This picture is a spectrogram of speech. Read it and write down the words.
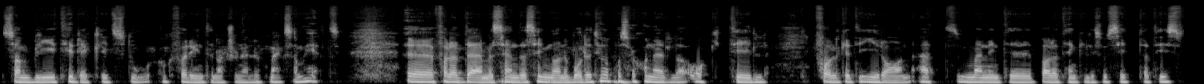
som blir tillräckligt stor och får internationell uppmärksamhet. Eh, för att därmed sända signaler både till oppositionella och till folket i Iran att man inte bara tänker liksom sitta tills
